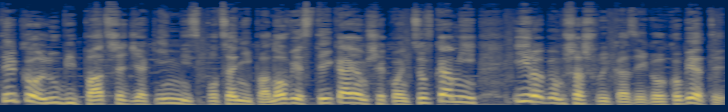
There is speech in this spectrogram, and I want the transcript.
tylko lubi patrzeć jak inni spoceni panowie stykają się końcówkami i robią szaszłyka z jego kobiety.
